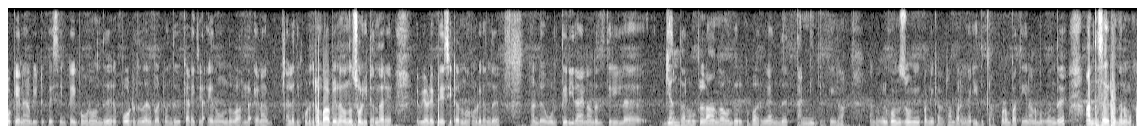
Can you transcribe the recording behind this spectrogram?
ஓகேண்ணே அப்படின்ட்டு பேசின்ட்டு இப்போ கூட வந்து போட்டுருந்தார் பட் வந்து கிடைக்கல எதுவும் வந்து வரல. ஏன்னா எல்லாத்தையும் கொடுத்துட்டோம்பா அப்படின்னு வந்து சொல்லிட்டு இருந்தார். எப்படி அப்படியே பேசிகிட்டு இருந்தோம் அப்படியே வந்து. அண்டு உங்களுக்கு தெரியுதா என்னன்றது தெரியல. எந்த அளவுக்கு லாங்காக வந்து இருக்குது பாருங்கள் இந்த தண்ணி ஓகேங்களா? அண்ட் உங்களுக்கு வந்து ஜூமிங் பண்ணி காட்டுறேன் பாருங்கள் இதுக்கப்புறம் பார்த்தீங்கன்னா நமக்கு வந்து அந்த சைடு வந்து நமக்கு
